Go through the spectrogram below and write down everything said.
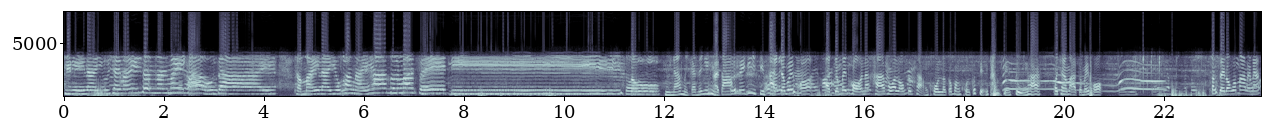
ที่นี่นายอยู่ใช่ไหมฉันนั้นไม่เข้าใจทำไมนายอยู่ข้างไหนหาคืนบ้าน น้าเหมือนกันนะนี่เห็นตาไม่ดีสิอาจจะไม่เพราะอาจจะไม่เพราะนะคะ เพราะว่าร้องกันสามคนแล้วก็บางคนก็เสียงต่ำเสียงสูงนะคะเพราะฉะนั้นมันอาจจะไม่เพราะ ตั้งใจร้องมากๆเลยนะ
